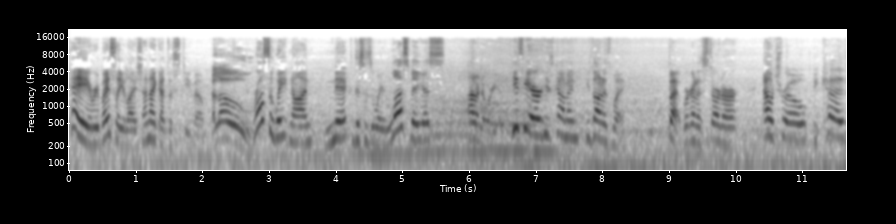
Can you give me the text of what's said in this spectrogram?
Hey everybody, it's Lady Elisha and I got the Steve-O. Hello. We're also waiting on Nick. This is away in Las Vegas. I don't know where he is. He's here, he's coming, he's on his way. But we're gonna start our outro because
